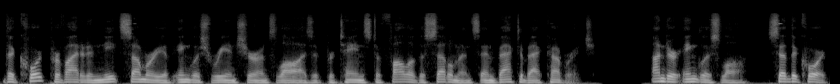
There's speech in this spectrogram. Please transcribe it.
The court provided a neat summary of English reinsurance law as it pertains to follow the settlements and back to back coverage. Under English law, said the court,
